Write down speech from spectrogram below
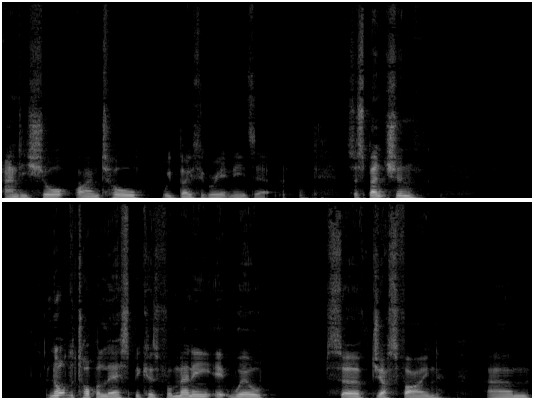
Andy short, I am tall, we both agree it needs it. Suspension, not the top of list because for many it will serve just fine, um,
